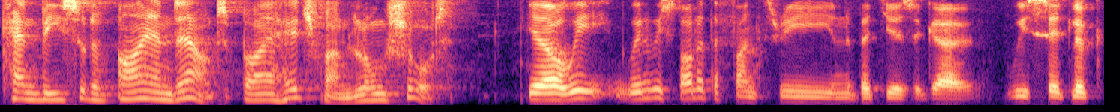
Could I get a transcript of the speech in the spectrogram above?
can be sort of ironed out by a hedge fund, long short. Yeah, we when we started the fund three and a bit years ago, we said, look,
